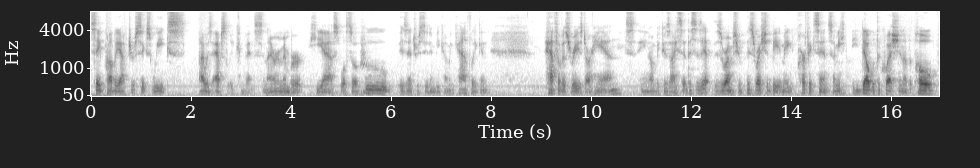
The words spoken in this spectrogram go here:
say probably after six weeks, I was absolutely convinced. And I remember he asked, Well, so who is interested in becoming Catholic? And half of us raised our hands, you know, because I said, "This is it. This is where I'm. This is where I should be." It made perfect sense. I mean, he, dealt with the question of the Pope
